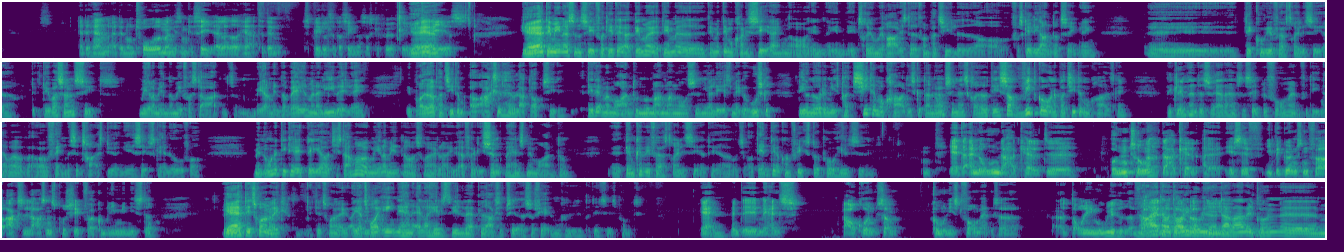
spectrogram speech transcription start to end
er det, her, er det nogle tråde, man ligesom kan se allerede her til den splittelse, der senere så skal føre til, ja, ja. til VS? Ja, det mener jeg sådan set, for det der, det med, det med, det med demokratisering og en, en, et triumvirat i stedet for en partileder og forskellige andre ting, ikke? Øh, det kunne vi jo først realisere. Det, det var sådan set mere eller mindre med fra starten, sådan mere eller mindre vagt, men alligevel, ikke? et bredere parti, og Axel havde jo lagt op til det det der memorandum, nu mange, mange år siden, jeg læste, men jeg kan huske, det er jo noget af det mest partidemokratiske, der nogensinde er skrevet. Det er så vidtgående partidemokratisk, ikke? Det glemte han desværre, da han så selv blev formand, fordi der var, var jo fandme centralstyring i SF, skal jeg love for. Men nogle af de der idéer, og de stammer jo mere eller mindre også fra, eller i hvert fald i synk med hans memorandum, øh, dem kan vi først realisere der, og den der konflikt stod på hele tiden. Mm. Ja, der er nogen, der har kaldt øh, onde tunger, der har kaldt øh, SF i begyndelsen for Axel Larsens projekt for at kunne blive minister. Ja, øh, det tror jeg nu ikke. Det tror jeg ikke. Og jeg tror egentlig, at han allerhelst ville være blevet accepteret af Socialdemokratiet på det tidspunkt. Ja, men det med hans baggrund som kommunistformand, så er der dårlige muligheder for Nej, der var dårlige muligheder. I... Der var vel kun øh,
